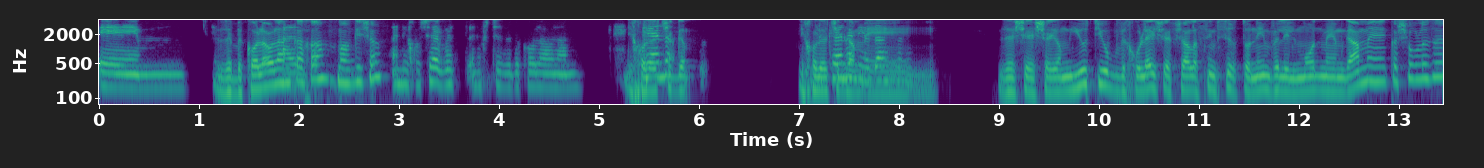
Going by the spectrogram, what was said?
אמ, זה בכל העולם אז, ככה, את מרגישה? אני חושבת, אני חושבת שזה בכל העולם. יכול להיות כן, שגם, יכול להיות כן שגם אה, זה שיש היום יוטיוב וכולי, שאפשר לשים סרטונים וללמוד מהם, גם אה, קשור לזה?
